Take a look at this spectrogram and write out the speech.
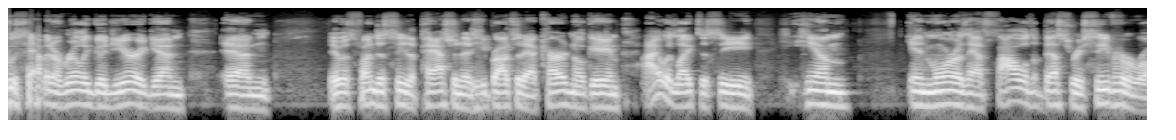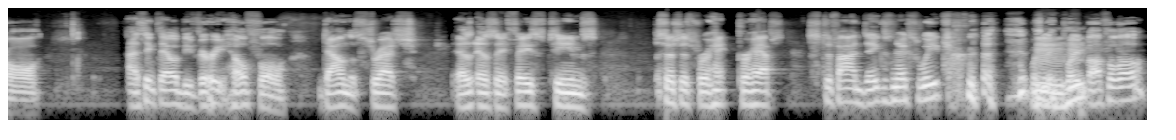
was having a really good year again. And it was fun to see the passion that he brought to that Cardinal game. I would like to see him in more of that follow the best receiver role. I think that would be very helpful down the stretch as, as they face teams such as perha- perhaps Stefon Diggs next week when mm-hmm. they play mm-hmm. Buffalo.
